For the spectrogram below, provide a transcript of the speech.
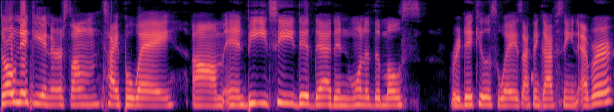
throw Nicki in there some type of way. Um, and BET did that in one of the most ridiculous ways I think I've seen ever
